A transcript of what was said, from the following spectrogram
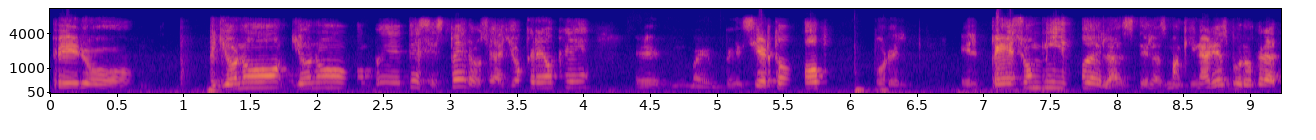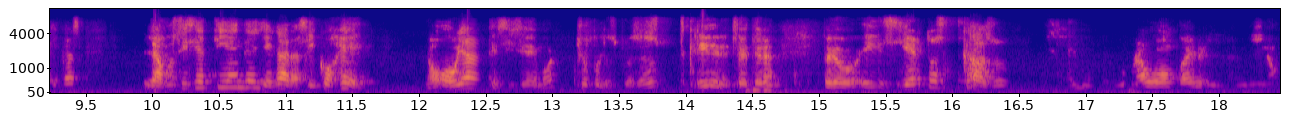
pero yo no, yo no eh, desespero, o sea, yo creo que eh, cierto por el, el, peso mismo de las, de las maquinarias burocráticas, la justicia tiende a llegar a 5G. ¿no? Obviamente, si se demora mucho, pues los procesos escriben, etcétera, pero en ciertos casos, una bomba en el andino,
